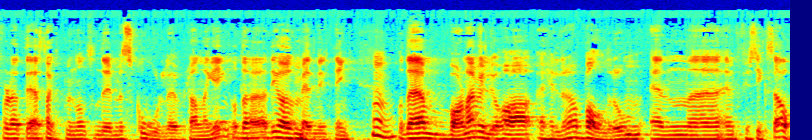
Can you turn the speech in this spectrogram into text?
For jeg snakket med noen som driver med skoleplanlegging, og der, de har medvirkning. Mm. Og det, barna vil jo ha, heller ha ballrom enn eh, en fysikksal.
